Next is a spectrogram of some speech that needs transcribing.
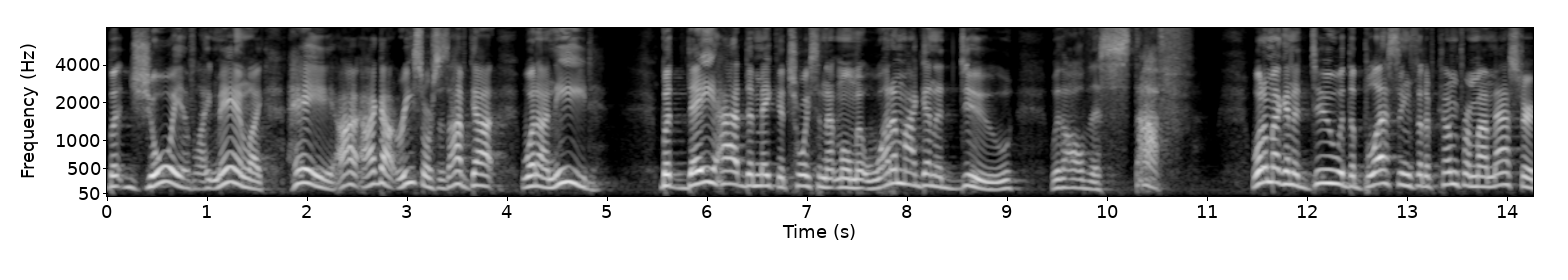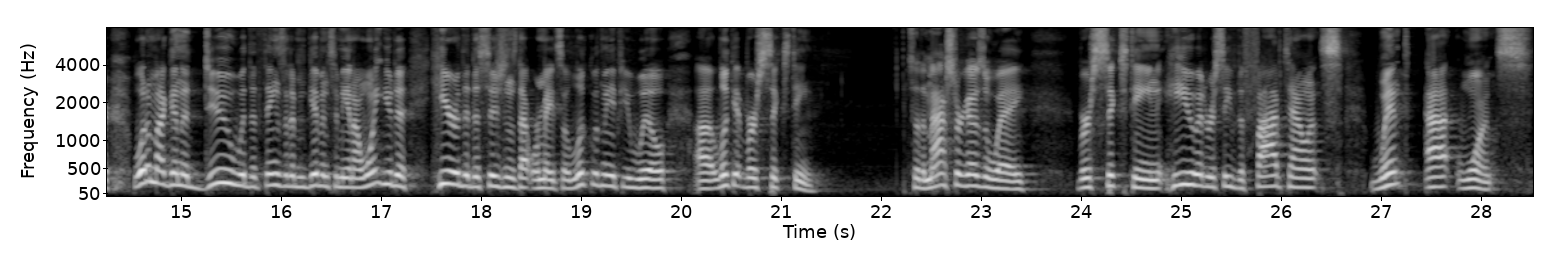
but joy of like, man, like, hey, I, I got resources, I've got what I need. But they had to make a choice in that moment. What am I going to do with all this stuff? What am I going to do with the blessings that have come from my master? What am I going to do with the things that have been given to me? And I want you to hear the decisions that were made. So look with me, if you will. Uh, look at verse 16. So the master goes away. Verse 16 He who had received the five talents went at once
